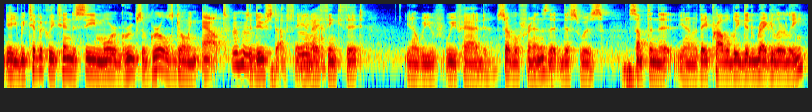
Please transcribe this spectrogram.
yeah, we typically tend to see more groups of girls going out to do stuff, and I Mm-hmm. Think that you know we've we've had several friends that this was something that you know they probably did regularly,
